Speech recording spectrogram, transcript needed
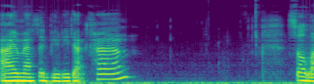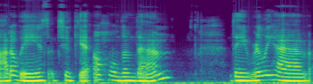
imethodbeauty.com. So a lot of ways to get a hold of them. They really have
